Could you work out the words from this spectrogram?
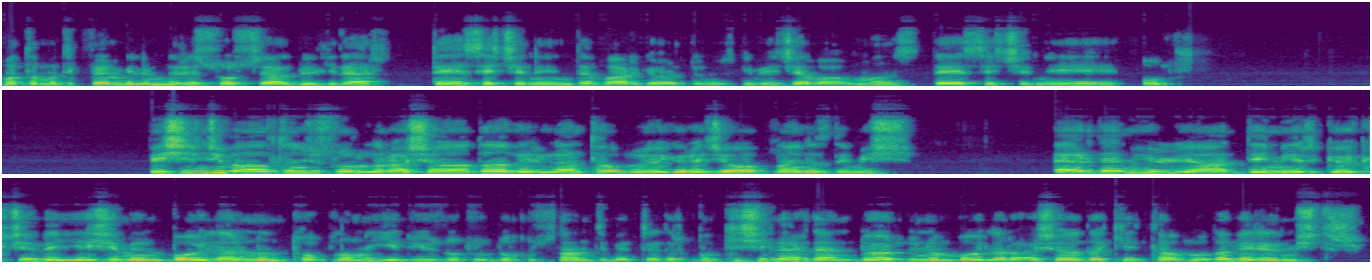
Matematik, fen bilimleri, sosyal bilgiler D seçeneğinde var gördüğünüz gibi. Cevabımız D seçeneği olur. Beşinci ve altıncı soruları aşağıda verilen tabloya göre cevaplayınız demiş. Erdem, Hülya, Demir, Gökçe ve Yeşim'in boylarının toplamı 739 santimetredir. Bu kişilerden dördünün boyları aşağıdaki tabloda verilmiştir.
